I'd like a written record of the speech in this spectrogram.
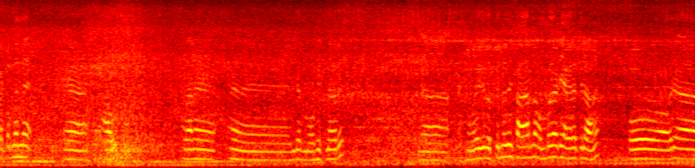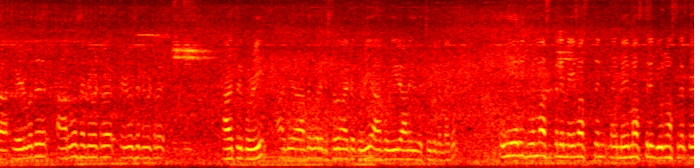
പെട്ടെന്ന് തന്നെ ആവും. അതാണ് ഇന്റർ മോഹിത് നഗർ നമ്മളിത് വെക്കുന്നത് സാധാരണ ഒമ്പത് അടി അകലത്തിലാണ്. അപ്പോൾ ഒരു എഴുപത് അറുപത് സെന്റിമീറ്റർ എഴുപത് സെന്റിമീറ്റർ ആഴത്തിൽ കുഴി അത് അതുപോലെ വിശദമായിട്ട് കുഴി ആ കുഴിയിലാണ് ഇത് വെച്ച് കൊടുക്കേണ്ടത് ഈ ഒരു ജൂൺ മാസത്തിൽ മെയ് മാസത്തിൽ മെയ് മാസത്തിലും ജൂൺ മാസത്തിലൊക്കെ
